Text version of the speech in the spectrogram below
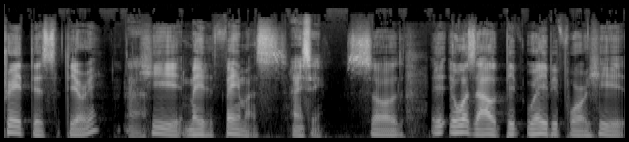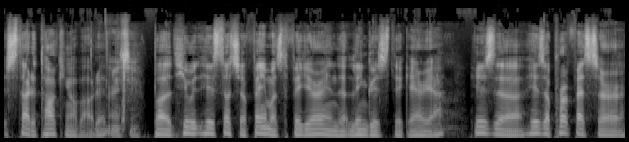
create this theory. Ah. He made it famous. I see. So it, it was out be- way before he started talking about it. I see. But he he's such a famous figure in the linguistic area. He's a he's a professor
